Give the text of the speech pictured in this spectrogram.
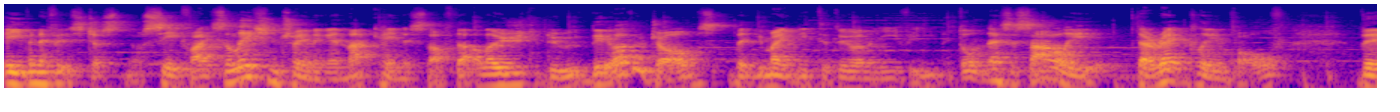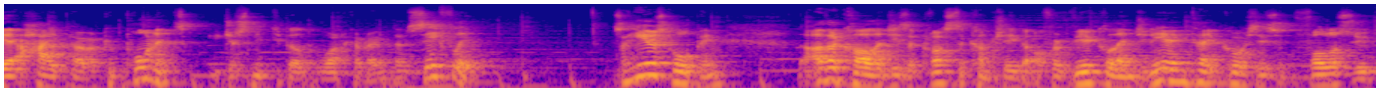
even if it's just you know, safe isolation training and that kind of stuff that allows you to do the other jobs that you might need to do on an EV that don't necessarily directly involve the high power components. You just need to be able to work around them safely. So here's hoping that other colleges across the country that offer vehicle engineering type courses follow suit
